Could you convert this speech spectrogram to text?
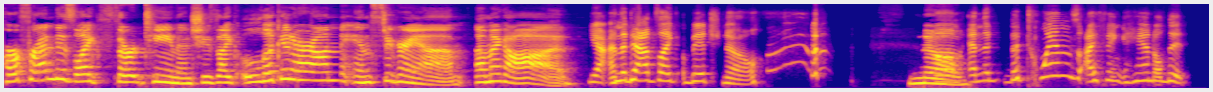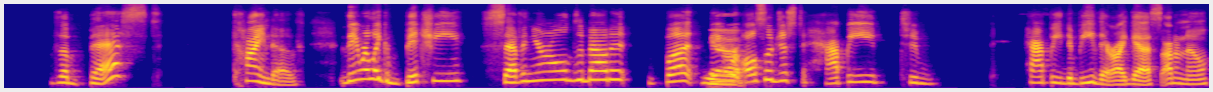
her friend is like 13 and she's like, look at her on Instagram. Oh my God. Yeah. And the dad's like, bitch, no. no. Um, and the, the twins, I think, handled it the best. Kind of. They were like bitchy seven year olds about it, but they were also just happy to happy to be there, I guess. I don't know.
